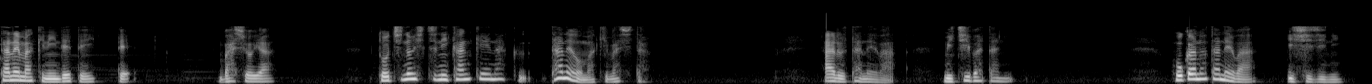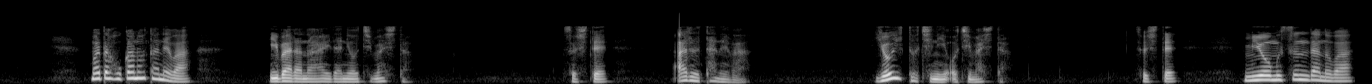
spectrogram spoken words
種まきに出て行って場所や土地の質に関係なく種をまきました。ある種は道端に、他の種は石地に、また他の種は茨の間に落ちました。そして、ある種は良い土地に落ちました。そして、実を結んだのは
